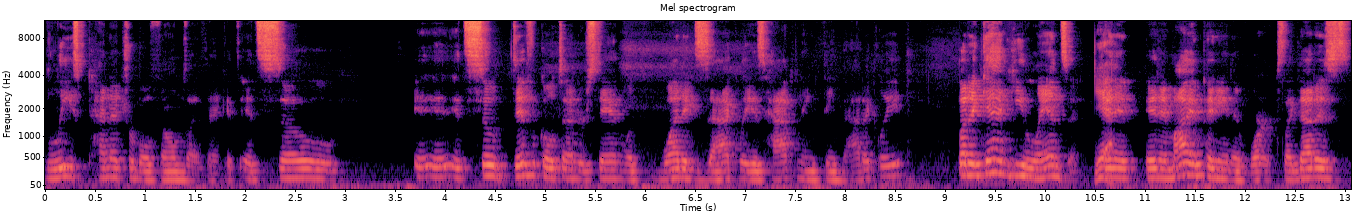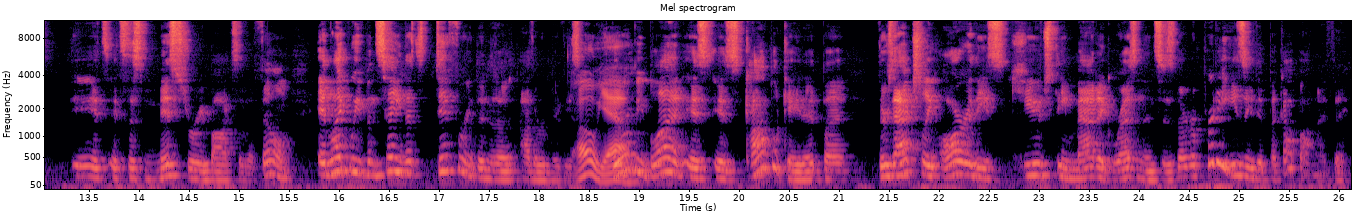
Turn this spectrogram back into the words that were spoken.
least penetrable films. I think it, it's so it, it's so difficult to understand what what exactly is happening thematically. But again, he lands it, Yeah. and, it, and in my opinion, it works. Like that is it's it's this mystery box of a film, and like we've been saying, that's different than the other movies. Oh There yeah. Will Be Blood is is complicated, but there's actually are these huge thematic resonances that are pretty easy to pick up on. I think.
